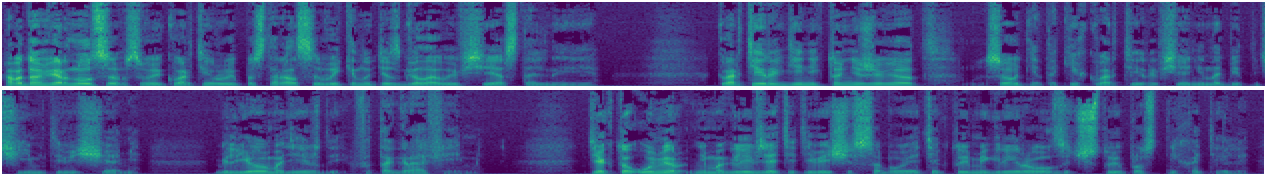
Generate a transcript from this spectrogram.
А потом вернулся в свою квартиру и постарался выкинуть из головы все остальные. Квартиры, где никто не живет, сотни таких квартир, и все они набиты чьими-то вещами, бельем, одеждой, фотографиями. Те, кто умер, не могли взять эти вещи с собой, а те, кто эмигрировал, зачастую просто не хотели. —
